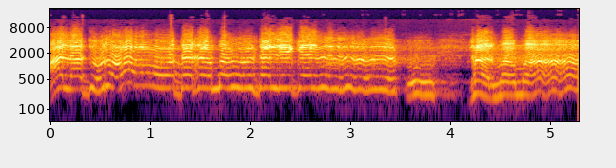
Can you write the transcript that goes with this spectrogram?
అలదురోదర మందలిగెల్పు ధర్మమా?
